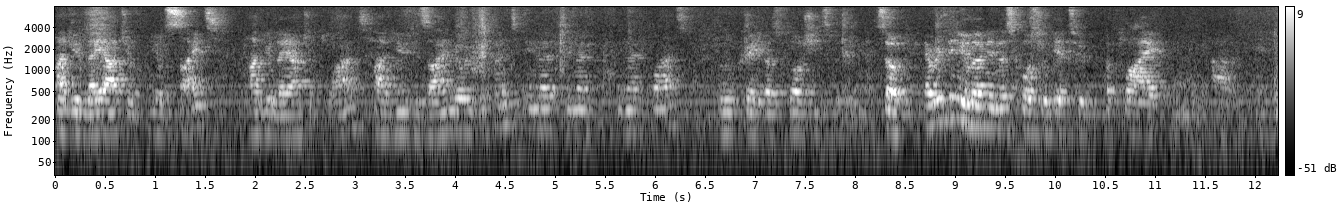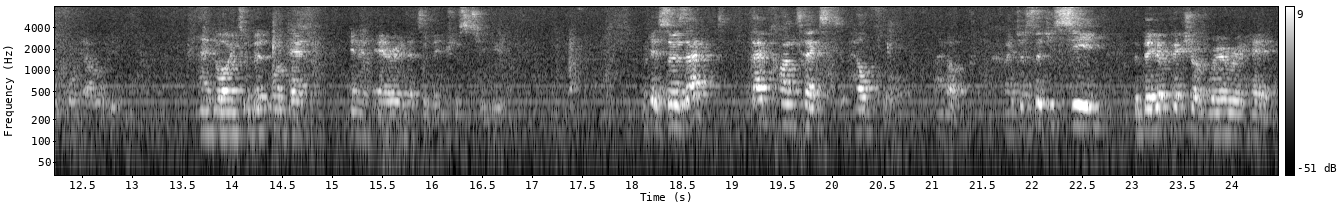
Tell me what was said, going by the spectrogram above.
how do you lay out your, your site? How do you lay out your plant? How do you design your equipment in a, in a, in a plant? We'll create those flow sheets for that. So everything you learn in this course you'll get to apply um, in 4W and go into a bit more depth in an area that's of interest to you. Okay, so is that, that context helpful? I hope. Right, just so you see the bigger picture of where we're heading.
